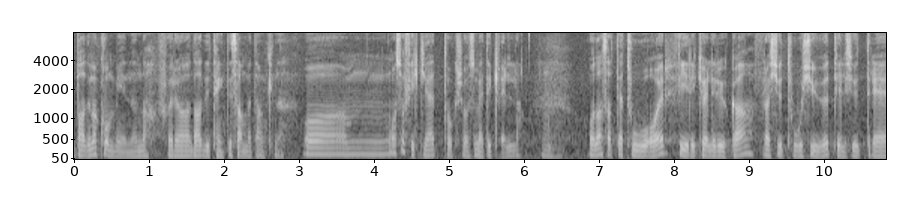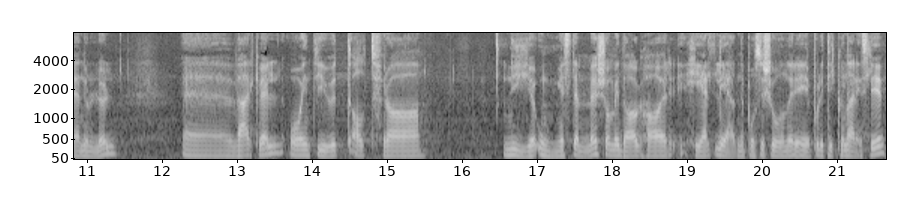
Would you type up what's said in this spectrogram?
ba de meg komme inn igjen, da. For å, da hadde de tenkt de samme tankene. Og, mm, og så fikk jeg et talkshow som het I kveld, da. Og da satt jeg to år, fire kvelder i uka, fra 22.20 til 23.00 eh, hver kveld, og intervjuet alt fra nye, unge stemmer som i dag har helt ledende posisjoner i politikk og næringsliv,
